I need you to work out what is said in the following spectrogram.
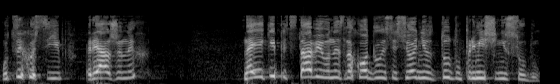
у цих осіб ряжених, на якій підставі вони знаходилися сьогодні тут у приміщенні суду.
